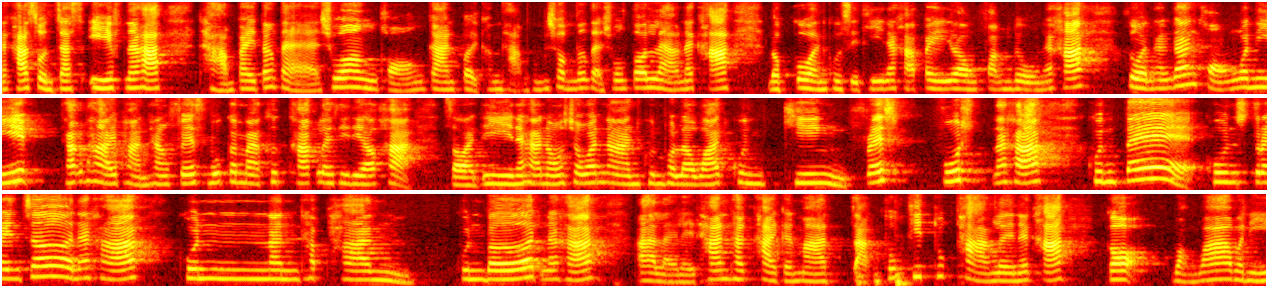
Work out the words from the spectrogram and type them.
นะคะ ส่วน just if นะคะ ถามไปตั้งแต่ช่วงของการเปิดคำถามคุณผู้ชมตั้งแต่ช่วงต้นแล้วนะคะรบกวนคุณสิทธินะคะ ไปลองฟังดูนะคะ ส่วนทางด้านของวันนี้ทักทายผ่านทาง Facebook กันมาคึกคักเลยทีเดียวค่ะ สวัสดีนะคะ น้องชวนาน คุณพลวัตคุณคิงเฟรช ฟุตนะคะ คุณเต้ คุณสเตรนเจอร์นะคะ คุณนันทพันธ์คุณเบิร์ตนะคะอ่าหลาย ๆ ท่านทักทายกันมาจากทุกทิศทุกทางเลยนะคะ ก็หวังว่าวันนี้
